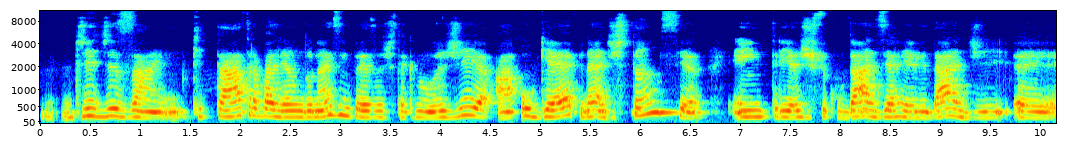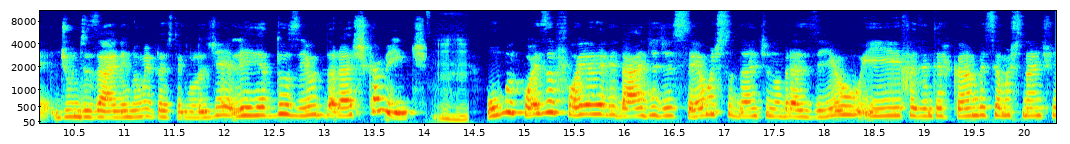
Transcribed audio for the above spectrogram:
de design que está trabalhando nas empresas de tecnologia, a, o gap, né, a distância entre as dificuldades e a realidade é, de um designer numa empresa de tecnologia, ele reduziu drasticamente. Uhum. Uma coisa foi a realidade de ser uma estudante no Brasil e fazer intercâmbio e ser uma estudante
